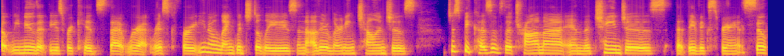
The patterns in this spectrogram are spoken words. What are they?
but we knew that these were kids that were at risk for, you know, language delays and other learning challenges just because of the trauma and the changes that they've experienced. So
